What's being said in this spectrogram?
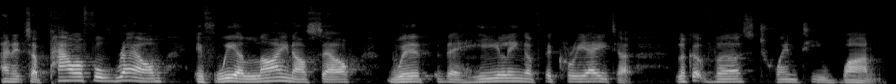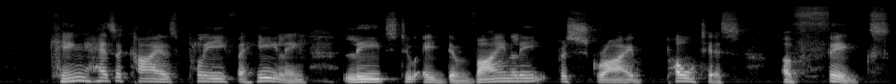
And it's a powerful realm if we align ourselves with the healing of the Creator. Look at verse 21. King Hezekiah's plea for healing leads to a divinely prescribed poultice of figs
